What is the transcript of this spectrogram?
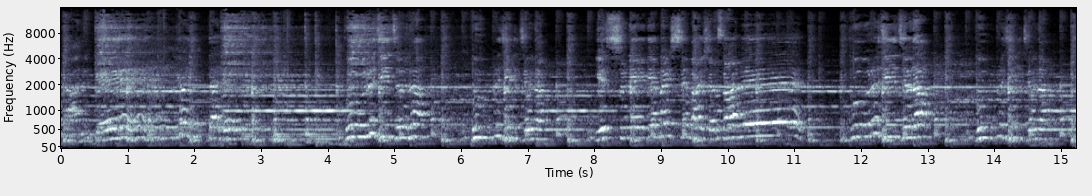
나는 깨어있다네 부르짖으라 부르짖으라 예수에게 말씀하셔서 네 부르짖으라 부르짖으라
